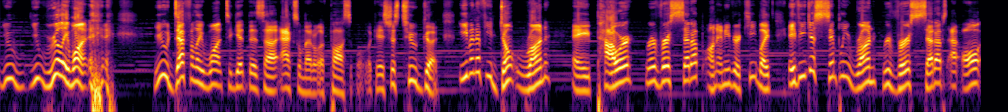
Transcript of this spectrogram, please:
you you really want. you definitely want to get this uh, Axel medal if possible. Okay, it's just too good. Even if you don't run a power reverse setup on any of your Keyblades, if you just simply run reverse setups at all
